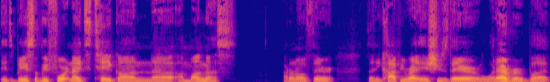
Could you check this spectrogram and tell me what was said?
it's basically Fortnite's take on uh, Among Us. I don't know if there's any copyright issues there or whatever, but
